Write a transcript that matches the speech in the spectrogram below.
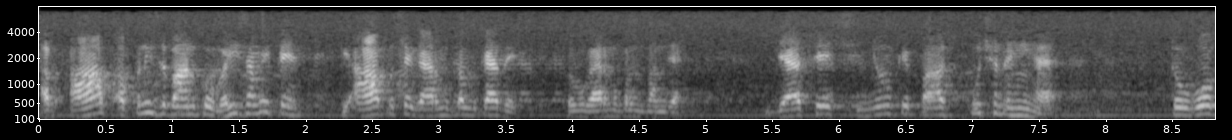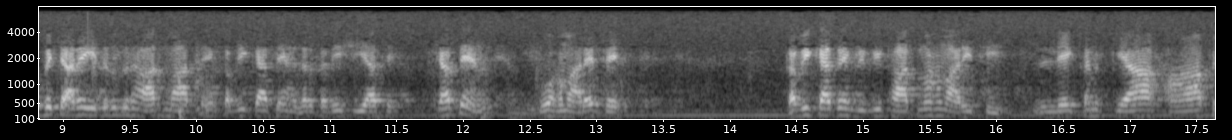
اب آپ اپنی زبان کو وہی سمجھتے ہیں کہ آپ اسے غیر مقلد کہہ دیں تو وہ غیر مقلد بن جائے۔ جیسے شیوں کے پاس کچھ نہیں ہے، تو وہ بیچارے ادھر ادھر ہاتھ مارتے ہیں، کبھی کہتے ہیں حضرت علی شیعہ تھے۔ کہتے ہیں نا، وہ ہمارے تھے۔ کبھی کہتے ہیں بی بی فاطمہ ہماری تھی، لیکن کیا آپ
